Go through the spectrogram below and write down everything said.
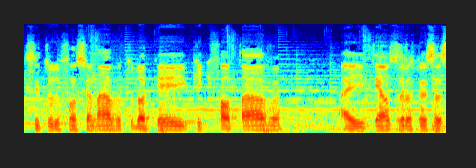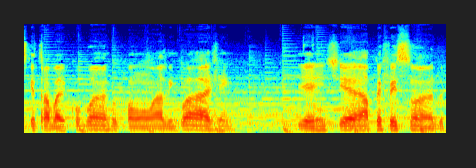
se tudo funcionava, tudo ok, o que, que faltava. Aí tem as outras pessoas que trabalham com o banco, com a linguagem, e a gente ia aperfeiçoando.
